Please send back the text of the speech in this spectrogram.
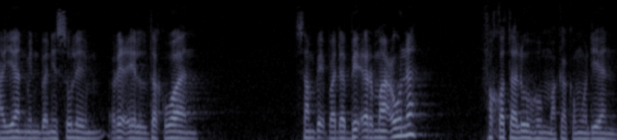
Hayyan min Bani Sulaim Ri'il Taqwan sampai pada Bi'r Ma'unah faqataluhum. Maka kemudian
